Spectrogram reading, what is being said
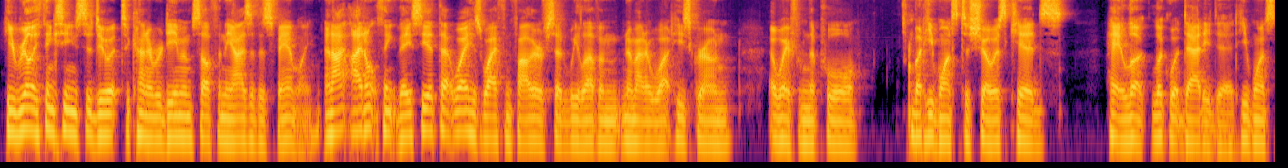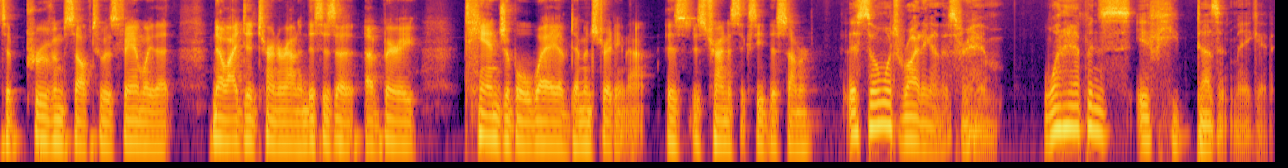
he really thinks he needs to do it to kind of redeem himself in the eyes of his family. And I, I don't think they see it that way. His wife and father have said, We love him no matter what. He's grown away from the pool, but he wants to show his kids hey, look, look what daddy did. He wants to prove himself to his family that, no, I did turn around. And this is a, a very tangible way of demonstrating that is, is trying to succeed this summer. There's so much writing on this for him. What happens if he doesn't make it?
